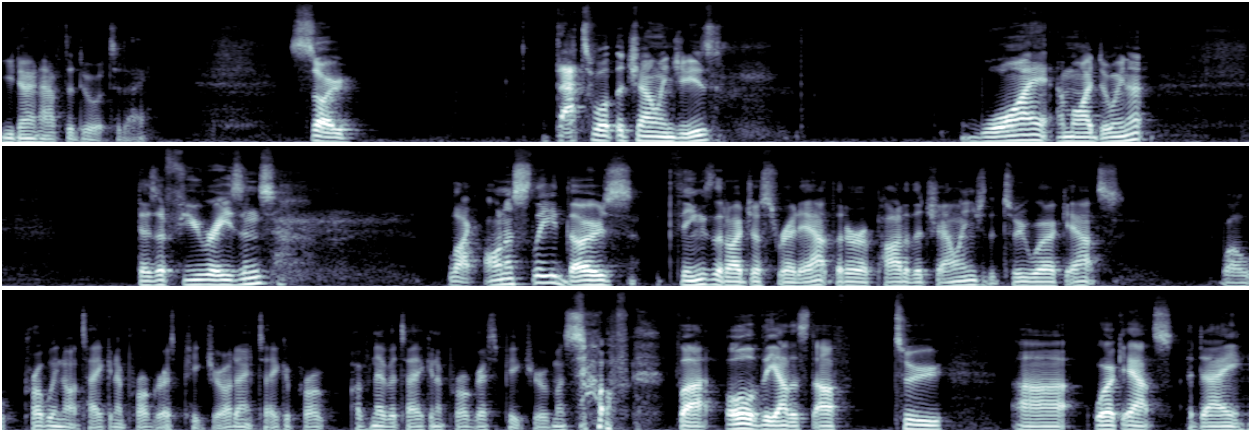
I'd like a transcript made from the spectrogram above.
You don't have to do it today." So that's what the challenge is why am I doing it? There's a few reasons. Like, honestly, those things that I just read out that are a part of the challenge, the two workouts, well, probably not taking a progress picture. I don't take a pro. I've never taken a progress picture of myself, but all of the other stuff, two uh, workouts a day,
